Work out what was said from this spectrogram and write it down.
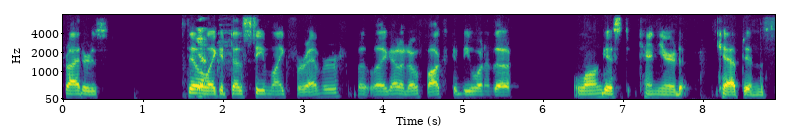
Kreider's still Yeah. like it does seem like forever, but like I don't know, Fox could be one of the longest tenured captains.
